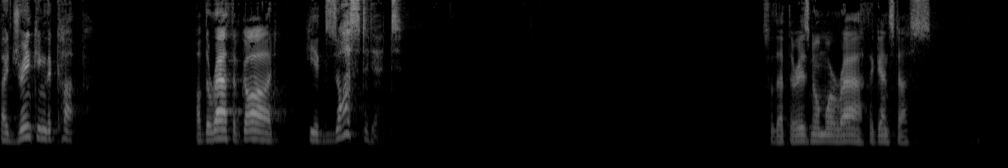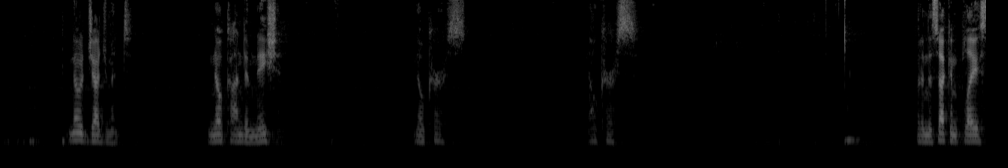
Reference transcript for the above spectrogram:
By drinking the cup of the wrath of God, he exhausted it. so that there is no more wrath against us, no judgment, no condemnation, no curse. No curse. But in the second place,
